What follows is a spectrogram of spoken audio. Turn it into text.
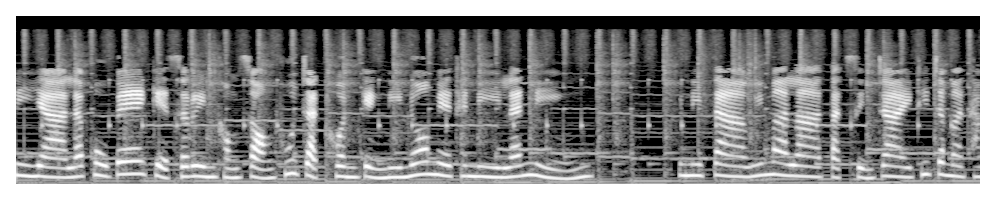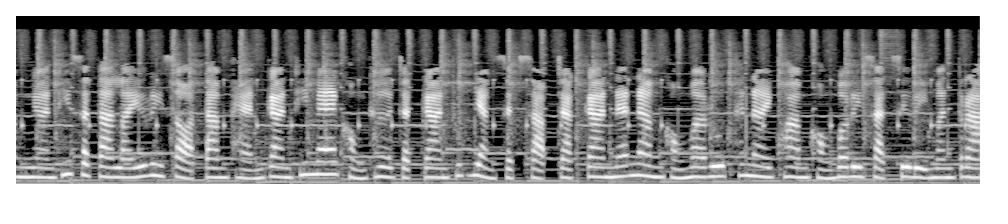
นียาและปูเป้เกษรินของสองผู้จัดคนเก่งนีโนเมธนีและหนิง นิตาวิมาลาตัดสินใจที่จะมาทำงานที่สตาร์ไลท์รีสอร์ทตามแผนการที่แม่ของเธอจัดการทุกอย่างเสร็จสรรพจากการแนะนำของมารุธทนายความของบริษัทสิริมันตรา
